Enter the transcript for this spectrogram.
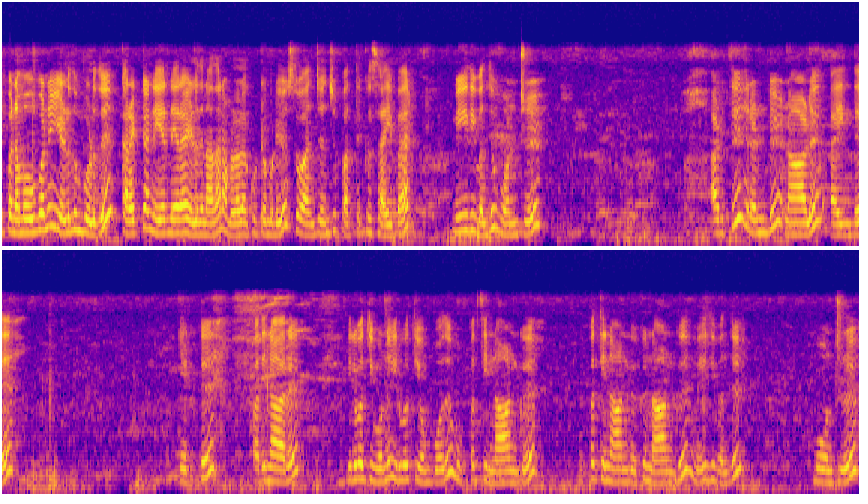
இப்போ நம்ம ஒவ்வொன்றையும் எழுதும் பொழுது கரெக்டாக நேர் நேராக எழுதுனா தான் நம்மளால் கூட்ட முடியும். ஸோ அஞ்சு அஞ்சு பத்துக்கு சைபர் மீதி வந்து ஒன்று. அடுத்து ரெண்டு நாலு ஐந்து. எட்டு பதினாறு இருபத்தி ஒன்று இருபத்தி ஒம்பது முப்பத்தி நான்கு முப்பத்தி நான்குக்கு நான்கு மீதி வந்து மூன்று.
